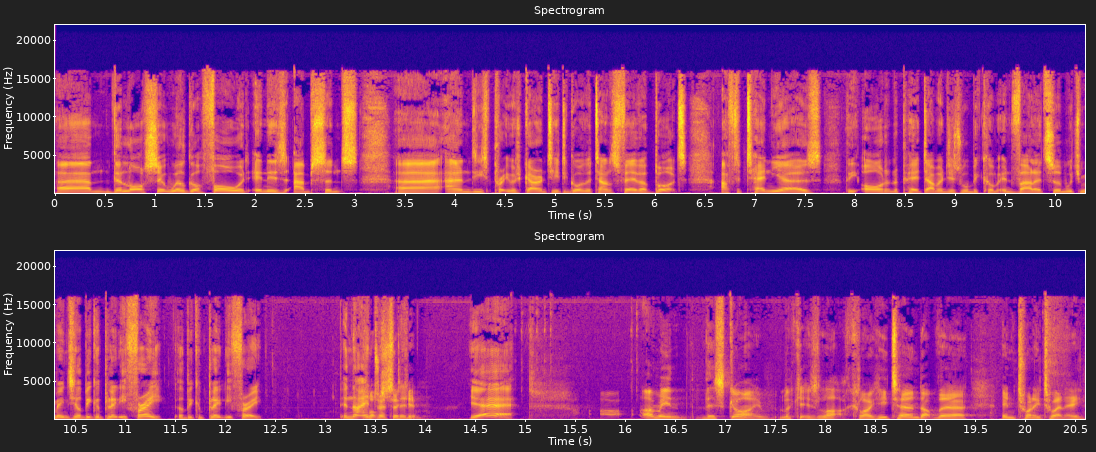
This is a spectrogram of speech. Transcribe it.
Um, the lawsuit will go forward in his absence, uh, and he's pretty much guaranteed to go in the town's favour. But after ten years, the order to pay damages will become invalid, so which means he'll be completely free. He'll be completely free. Isn't that Clock's interesting? ticking. Yeah. I mean, this guy, look at his luck. Like, he turned up there in 2020, he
